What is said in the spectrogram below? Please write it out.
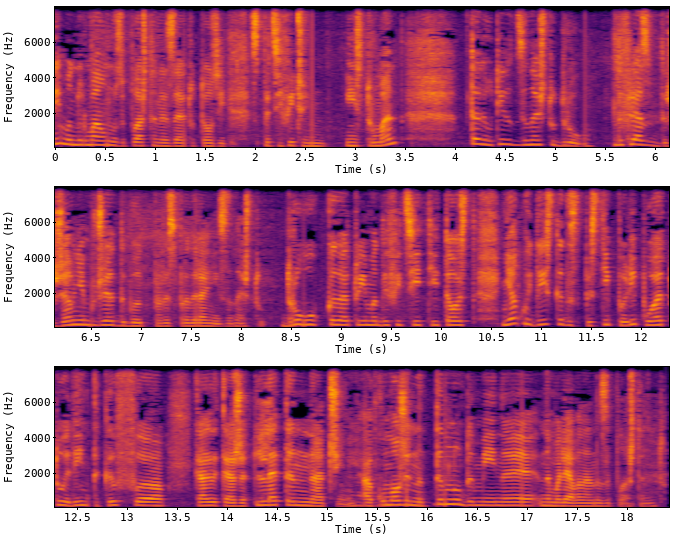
да има нормално заплащане за ето този специфичен инструмент, те да отидат за нещо друго. Да влязат в държавния бюджет, да бъдат преразпределени за нещо друго, където има дефицити. Тоест, някой да иска да спести пари по ето един такъв, как да кажа, летен начин. Летен. Ако може на тъмно да мине намаляване на заплащането.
